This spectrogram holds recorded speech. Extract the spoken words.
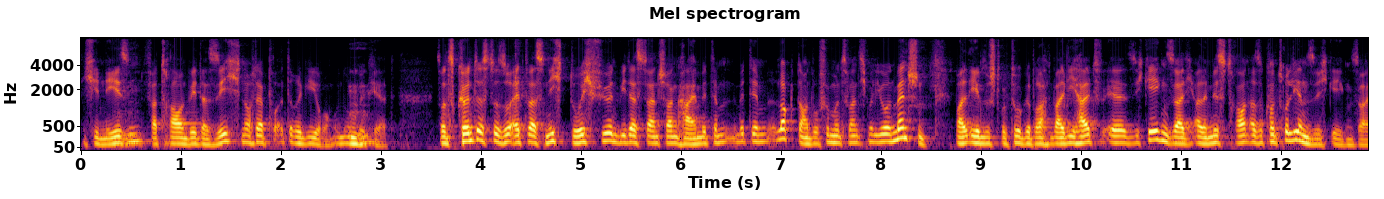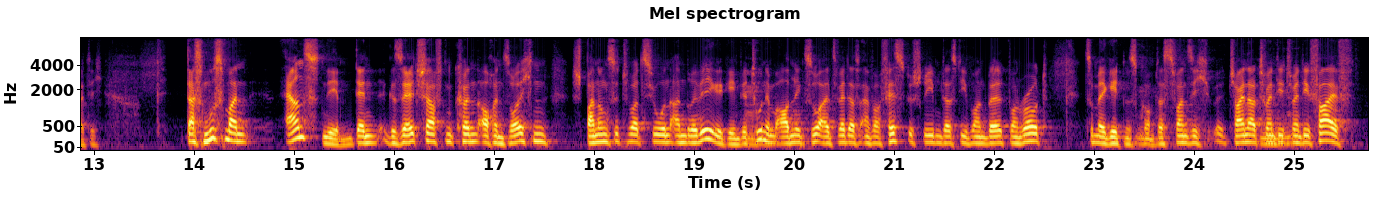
Die Chinesen vertrauen weder sich noch der, Regierung und umgekehrt. Mhm. Sonst könntest du so etwas nicht durchführen, wie das da in Shanghai mit dem, mit dem Lockdown, wo 25 Millionen Menschen mal eben so Struktur gebracht, weil die halt äh, sich gegenseitig alle misstrauen, also kontrollieren sich gegenseitig. Das muss man ernst nehmen, denn Gesellschaften können auch in solchen Spannungssituationen andere Wege gehen. Wir mhm. tun im Augenblick so, als wäre das einfach festgeschrieben, dass die One Belt, One Road zum Ergebnis kommt. Mhm. Das 20, China 2025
